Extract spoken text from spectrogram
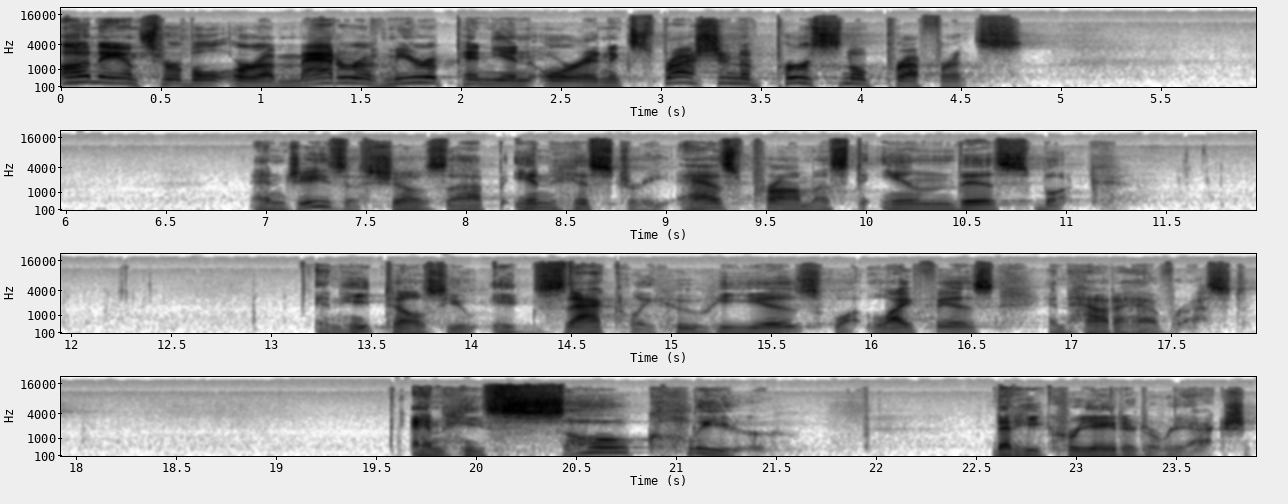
unanswerable or a matter of mere opinion or an expression of personal preference. And Jesus shows up in history as promised in this book. And he tells you exactly who he is, what life is, and how to have rest. And he's so clear that he created a reaction.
